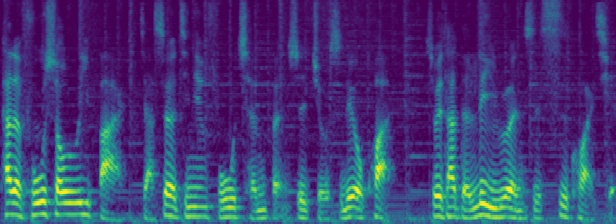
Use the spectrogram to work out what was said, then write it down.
它的服务收入一百，假设今天服务成本是九十六块，所以它的利润是四块钱。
